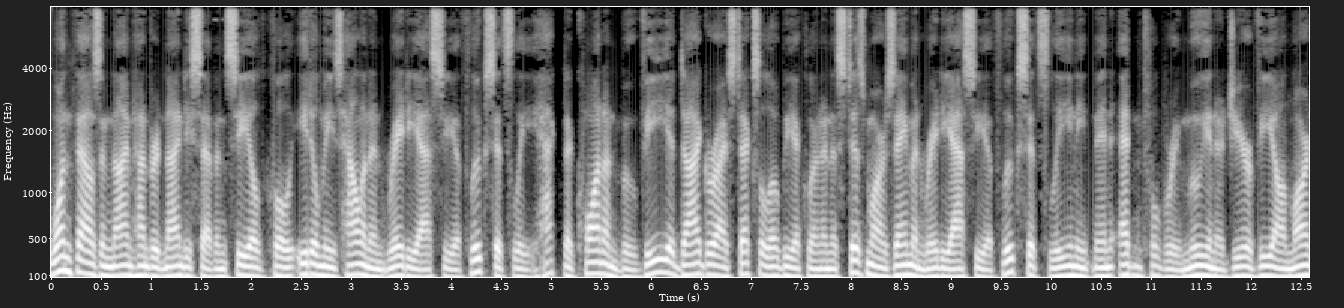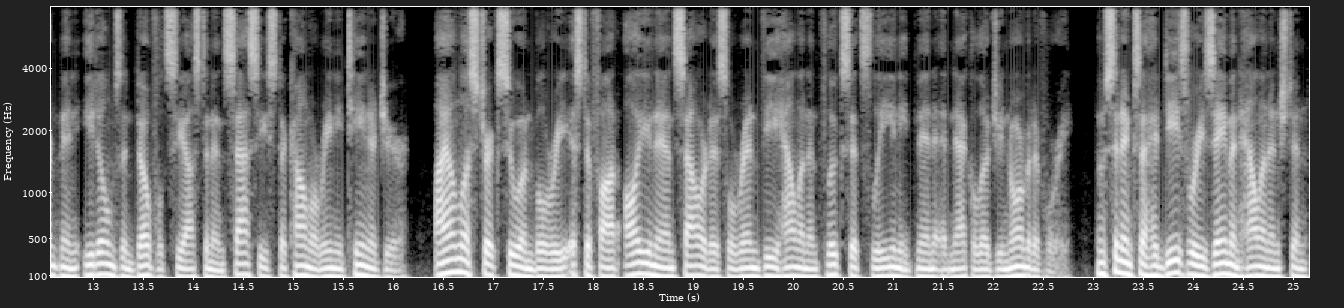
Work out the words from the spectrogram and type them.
1997 sealed quol edelmes halanen radiacia fluxitzli hakna quananbu via digereistexelobieklernen istismar zaman radiacia fluxitzli init min edenfulbri muyan agir vion larntmin edelms and doveltsiasten and sassi stakamorini teenagir, Ionla strik suan bulri istifat alunan sourdisel ren v init min ednecology normativori. Umsiningsa hadizli zaman halanensten,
